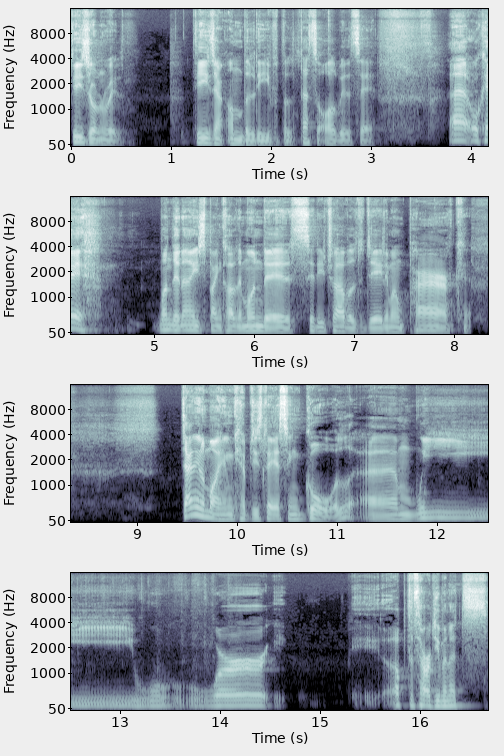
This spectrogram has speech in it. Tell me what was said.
these are unreal. These are unbelievable. That's all we'll say. Uh, okay, Monday night, Bank Holiday Monday, City travel to Dalymount Park. Daniel Moyne kept his place in goal. Um, we w- were up to 30 minutes.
